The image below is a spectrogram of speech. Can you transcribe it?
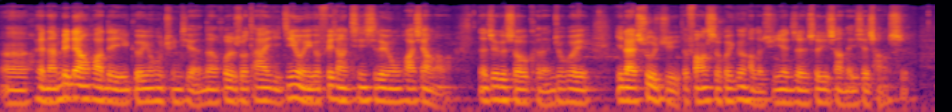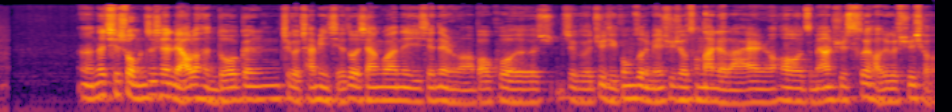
嗯很难被量化的一个用户群体了，那或者说它已经有一个非常清晰的用户画像了嘛，那这个时候可能就会依赖数据的方式，会更好的去验证设计上的一些尝试。嗯，那其实我们之前聊了很多跟这个产品协作相关的一些内容啊，包括这个具体工作里面需求从哪里来，然后怎么样去思考这个需求。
